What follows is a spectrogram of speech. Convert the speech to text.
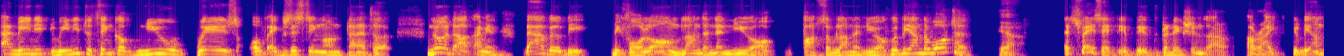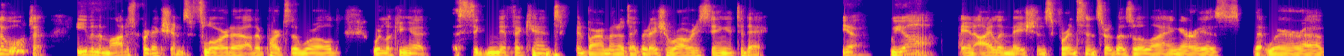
And we need we need to think of new ways of existing on planet Earth. No doubt. I mean, there will be before long, London and New York, parts of London, and New York will be underwater. Yeah. Let's face it, if, if the predictions are, are right, it'll be underwater. Even the modest predictions, Florida, other parts of the world, we're looking at significant environmental degradation. We're already seeing it today. Yeah, we are in island nations, for instance, or those low-lying areas that where uh,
